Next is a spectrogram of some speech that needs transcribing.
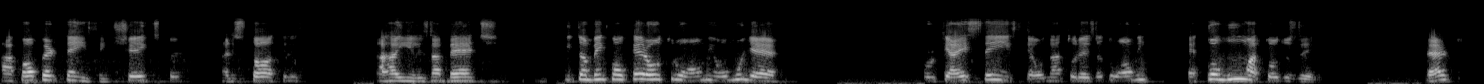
a qual pertencem Shakespeare, Aristóteles, a Rainha Elizabeth e também qualquer outro homem ou mulher, porque a essência ou natureza do homem é comum a todos eles, certo?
